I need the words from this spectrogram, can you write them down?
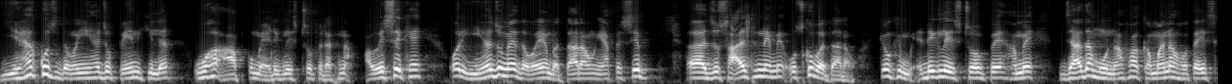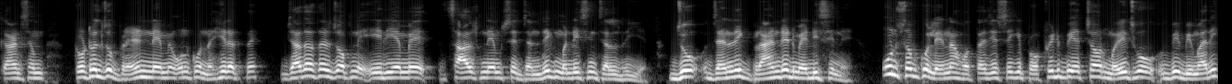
यह कुछ दवाइयाँ हैं जो पेन किलर वह आपको मेडिकल स्टोर पर रखना आवश्यक है। और यह जो मैं दवाइयाँ बता रहा हूँ, यहाँ पे सिर्फ़ जो साल्ट नेम है उसको बता रहा हूँ, क्योंकि मेडिकल स्टोर पे हमें ज़्यादा मुनाफा कमाना होता है, इस कारण से हम टोटल जो ब्रांड नेम है, उनको नहीं रखते। ज़्यादातर जो अपने एरिया में साल्ट नेम से जेनरिक मेडिसिन चल रही है, जो जेनरिक ब्रांडेड मेडिसिन है, उन सबको लेना होता है, जिससे कि प्रॉफिट भी अच्छा और मरीज़ को भी बीमारी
